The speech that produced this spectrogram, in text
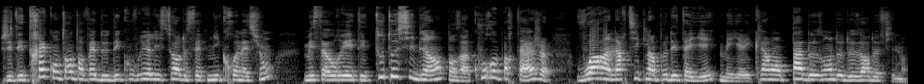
J'étais très contente en fait de découvrir l'histoire de cette micronation, mais ça aurait été tout aussi bien dans un court reportage, voire un article un peu détaillé, mais il y avait clairement pas besoin de deux heures de film.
